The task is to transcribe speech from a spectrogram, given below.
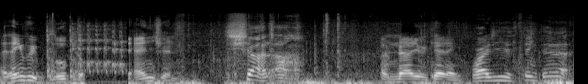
I think we blew up the engine. Shut up. I'm not even kidding. Why do you think that?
